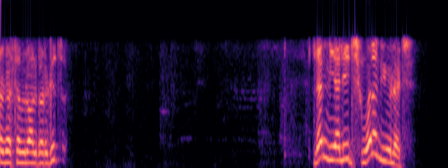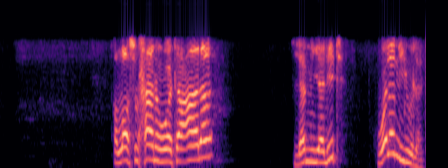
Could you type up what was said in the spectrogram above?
ነገር ተብሏል። በእርግጥ ለም የሊድ ወለም ይውለድ አላህ ስብሓነሁ ወተዓላ ለም የሊድ ወለም ይውለድ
